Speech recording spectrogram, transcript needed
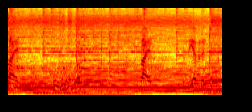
science, science, the evidence.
